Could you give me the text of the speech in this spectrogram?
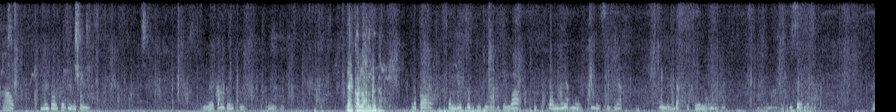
เข้า โดนแค่ดินเองผมเลยต้องเดินทางท่านนะครับแต่ก็ร้อนอยู่ครับแล้วก็ผมรู้สึกจริงๆนะที่เห็นว่า วันเนี้ยเหมือนท่านฤาษีเนี่ยที่เหมือนอยากจะเจอน้องหมามากเป็นพิเศษเลยนะอะไร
